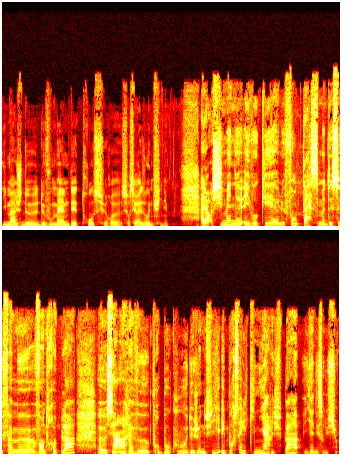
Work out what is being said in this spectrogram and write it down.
image de, vous-même d'être trop sur, euh, sur ces réseaux, in fine. Alors, Chimène évoquait le fantasme de ce fameux ventre plat. c'est un rêve pour beaucoup de jeunes filles. Et pour celles qui n'y arrivent pas, il y a des solutions.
